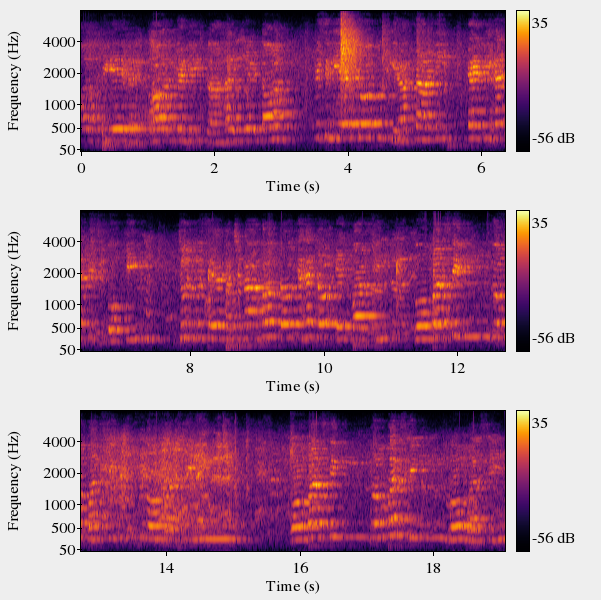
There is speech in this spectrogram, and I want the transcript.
पिए है और कहीं का है ये डॉन। इसलिए तो दुनिया सारी कहती है किसको की? जुल्म से बचना हो तो कह दो एक बार सिंह। गोबर सिंह गोबर सिंह गोबर सिंह। गोबर सिंह गोबर सिंह गोबर सिंह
